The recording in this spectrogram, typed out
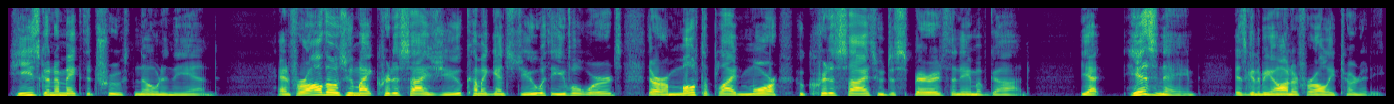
He's going to make the truth known in the end. And for all those who might criticize you, come against you with evil words, there are multiplied more who criticize, who disparage the name of God. Yet his name is going to be honored for all eternity.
